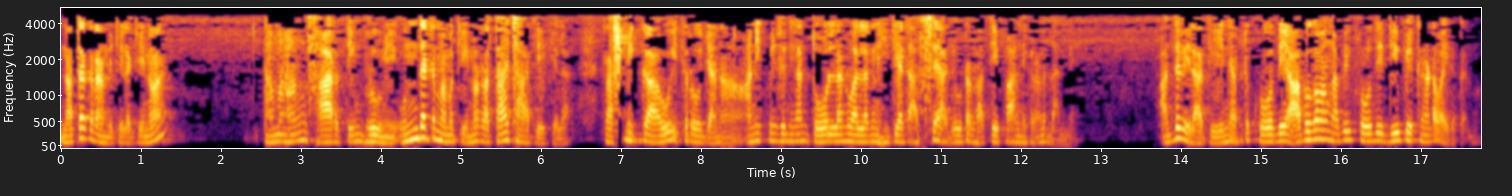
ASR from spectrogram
නතර කරන්න කියලා කියනවා. තමහං සාරතින් භූමි. උන්දට මම කියනවා රතාචාර්ය කියලා. රශ්මිග්ගාවෝ ඊතරෝ ජනා අනික් මිනිස්සු නිකන් තෝල්ලනු අල්ලගෙන හිටියට අස්සයාගේ උට රතේ පාලනය කරන්න දන්නේ අද වෙලා තියෙන්නේ අපිට ක්‍රෝධය ආපු ගමන් අපි ක්‍රෝධේ දීපු එකනට වෛර කරනවා.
